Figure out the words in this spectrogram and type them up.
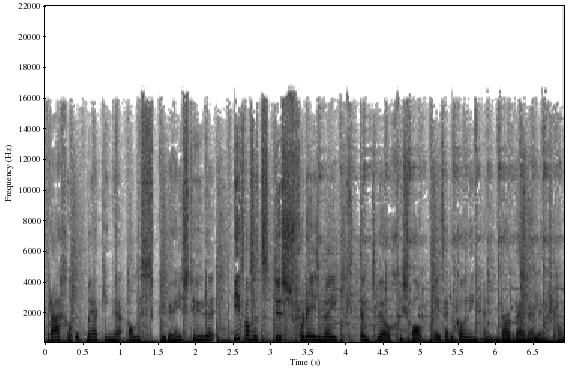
Vragen, opmerkingen, alles kun je erheen sturen. Dit was het dus voor deze week. Dankjewel Guus Valk, Peter de Koning en Barbara Rijlerstam.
